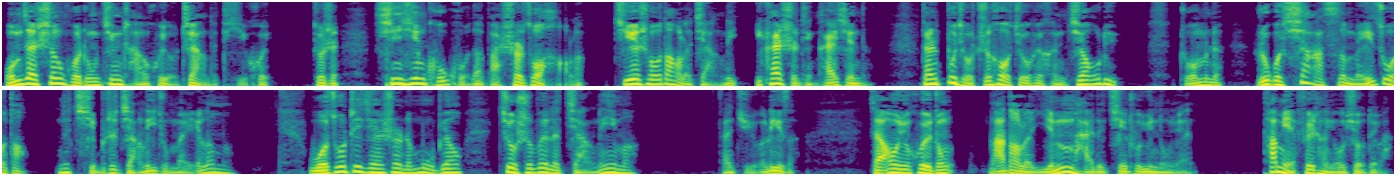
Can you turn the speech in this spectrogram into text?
我们在生活中经常会有这样的体会，就是辛辛苦苦的把事儿做好了，接收到了奖励，一开始挺开心的，但是不久之后就会很焦虑，琢磨着如果下次没做到，那岂不是奖励就没了吗？我做这件事的目标就是为了奖励吗？咱举个例子，在奥运会中拿到了银牌的杰出运动员，他们也非常优秀，对吧？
